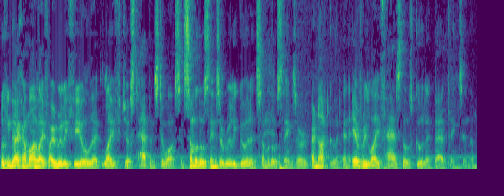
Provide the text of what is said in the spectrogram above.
looking back on my life, I really feel that life just happens to us. And some of those things are really good, and some of those things are, are not good. And every life has those good and bad things in them.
